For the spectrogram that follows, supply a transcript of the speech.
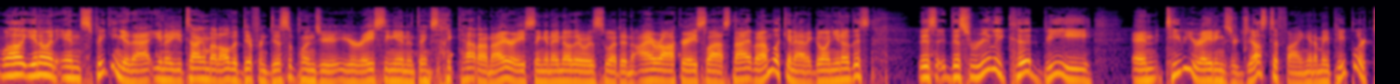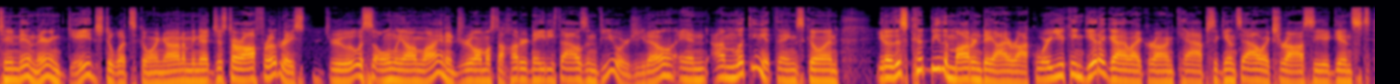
Well, you know, and, and, speaking of that, you know, you're talking about all the different disciplines you're, you're, racing in and things like that on iRacing, and I know there was what an IROC race last night, but I'm looking at it going, you know, this this this really could be and TV ratings are justifying it. I mean, people are tuned in; they're engaged to what's going on. I mean, just our off-road race drew it was only online and drew almost 180,000 viewers. You know, and I'm looking at things going, you know, this could be the modern day IROC where you can get a guy like Ron Capps against Alex Rossi against.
